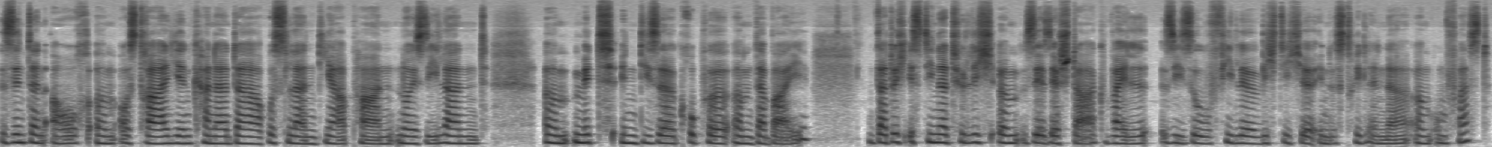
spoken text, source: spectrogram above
sind dann auch ähm, Australien, Kanada, Russland, Japan, Neuseeland ähm, mit in dieser Gruppe ähm, dabei. Dadurch ist die natürlich ähm, sehr, sehr stark, weil sie so viele wichtige Industrieländer ähm, umfasst.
